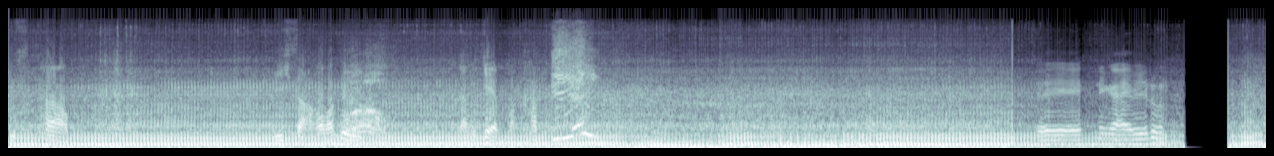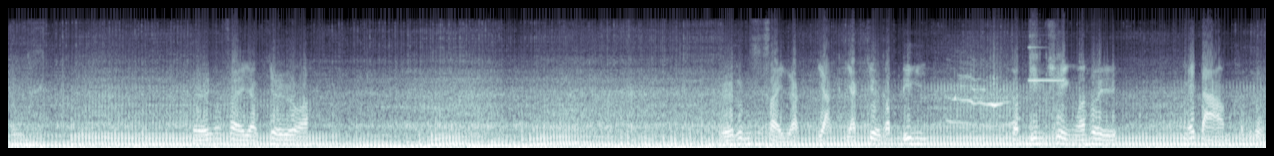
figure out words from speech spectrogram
ดูสภาพมีสาวก็คืออย่างเจ็บครับเอ้ยนี่ไงวัยรุ่นเฮ้ยสงสัยอยากเจอว่ะเฮ้ยสงสัยอยากอยากอยากเจอกับดิงกับดิงเชงว่ะเฮ้ยไม่ตามครับผม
